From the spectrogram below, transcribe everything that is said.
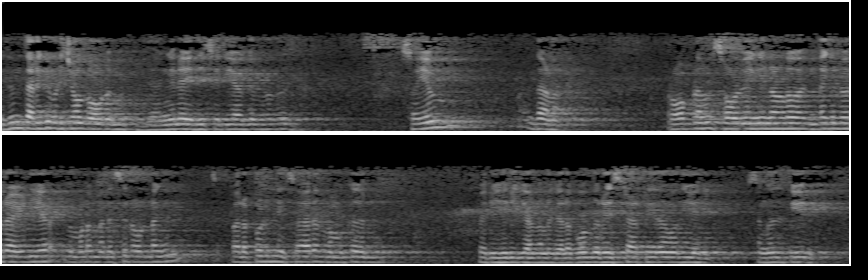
ഇതും തലയ്ക്ക് പിടിച്ചോണ്ട് ഓടുന്നു. ഇതെങ്ങനെ ഇത് ശരിയാക്കുന്നത്? സ്വയം എന്താണ്? പ്രോബ്ലം സോൾവിങ്ങിനുള്ള എന്തെങ്കിലും ഒരു ഐഡിയ നമ്മുടെ മനസ്സിലുണ്ടെങ്കിൽ പലപ്പോഴും നിസ്സാരം നമുക്ക് പരിഹരിക്കാന്നുള്ള ചിലപ്പോൾ ഒന്ന് റീസ്റ്റാർട്ട് ചെയ്താൽ മതിയായിരിക്കും. സംഗതി തീരും.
